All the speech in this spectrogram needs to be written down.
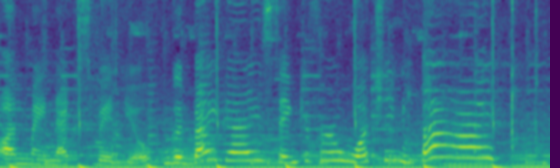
on my next video. Goodbye guys! Thank you for watching. Bye!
